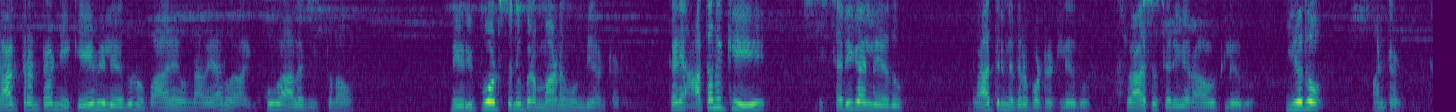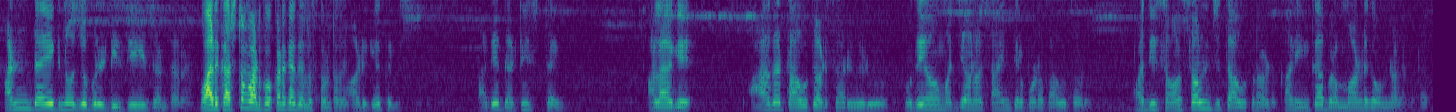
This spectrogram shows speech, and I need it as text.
డాక్టర్ అంటాడు నీకేమీ లేదు నువ్వు బాగానే ఉన్నావా నువ్వు ఎక్కువగా ఆలోచిస్తున్నావు. నీ రిపోర్ట్స్ అని బ్రహ్మాండంగా ఉంది అంటాడు. కానీ అతనికి సరిగా లేదు రాత్రి నిద్ర పట్టట్లేదు శ్వాస సరిగా రావట్లేదు ఏదో అంటాడు. అన్డయాగ్నోజబుల్ డిజీజ్ అంటారండి. వాడి కష్టం వాడికి ఒక్కడికే తెలుస్తుంటది. వాడికే తెలుసు అదే దట్ ఈస్ టైం అలాగే బాగా తాగుతాడు సార్ వీడు. ఉదయం మధ్యాహ్నం సాయంత్రం పూట తాగుతాడు. పది సంవత్సరాల నుంచి తాగుతున్నాడు. కానీ ఇంకా బ్రహ్మాండంగా ఉన్నాడు అంటారు.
